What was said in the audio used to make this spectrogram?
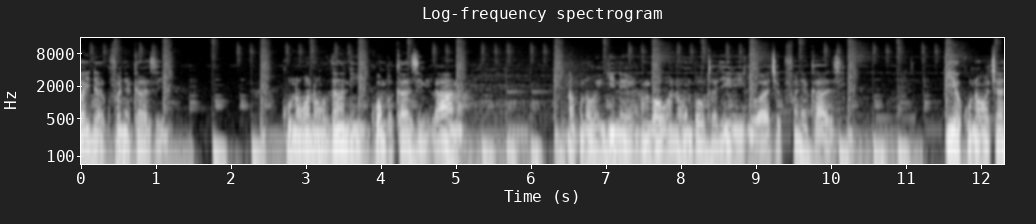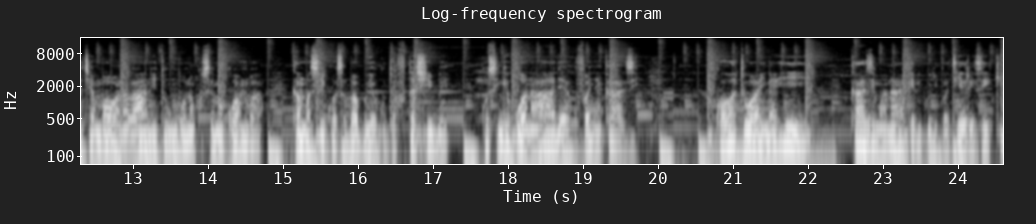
faida ya kufanya kazi. Kuna wanaodhani kwamba kazi ni laana na kuna wengine ambao wanaomba utajiri ili waache kufanya kazi. Pia kuna wachache ambao wanalaani tumbo na kusema kwamba kama si kwa sababu ya kutafuta shibe kusingekuwa na haja ya kufanya kazi. Kwa watu wa aina hii kazi maana yake ni kujipatia riziki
